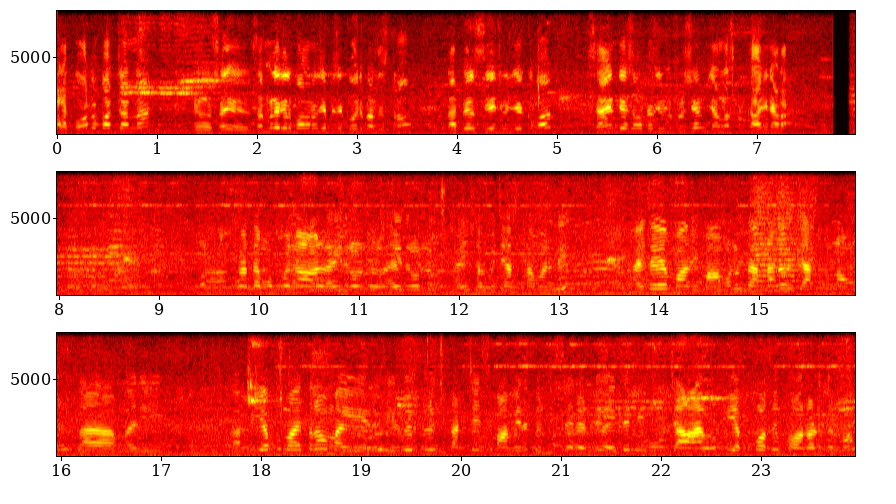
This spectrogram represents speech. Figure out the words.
అలా కోరడం పక్షాన మేము సమ్మెలోకి వెళ్ళిపోతామని చెప్పేసి కోరి ప్రార్థిస్తున్నాం నా పేరు CH Vijay Kumar sanitiser workers unit president general hospital Kakinada. గత ముప్పై నాలుగు ఐదు రోజులు ఐదు రోజులు నుంచి సమ్మె చేస్తామండి అయితే మరి మామూలుగా ధర్నాగా చేస్తున్నాము. మరి పిఎఫ్ మాత్రం మా ఇరువైపు నుంచి కట్ చేసి మా మీద పెట్టేశారండి అయితే మేము చా పిఎఫ్ కోసం పోరాడుతున్నాం.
